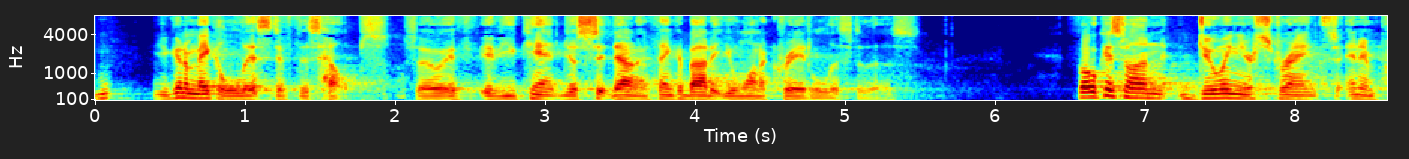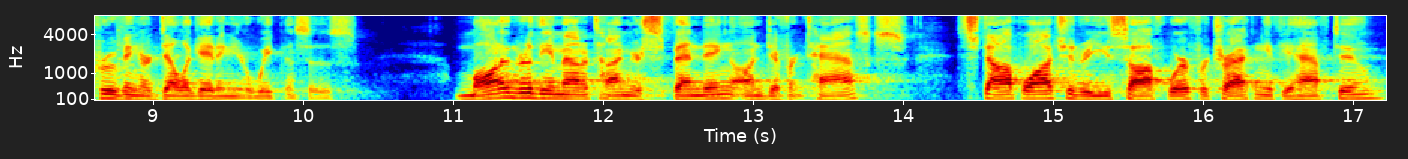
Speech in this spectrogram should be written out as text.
You're going to make a list if this helps. So if, if you can't just sit down and think about it, you want to create a list of this. Focus on doing your strengths and improving or delegating your weaknesses. Monitor the amount of time you're spending on different tasks. Stopwatch it or use software for tracking if you have to.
